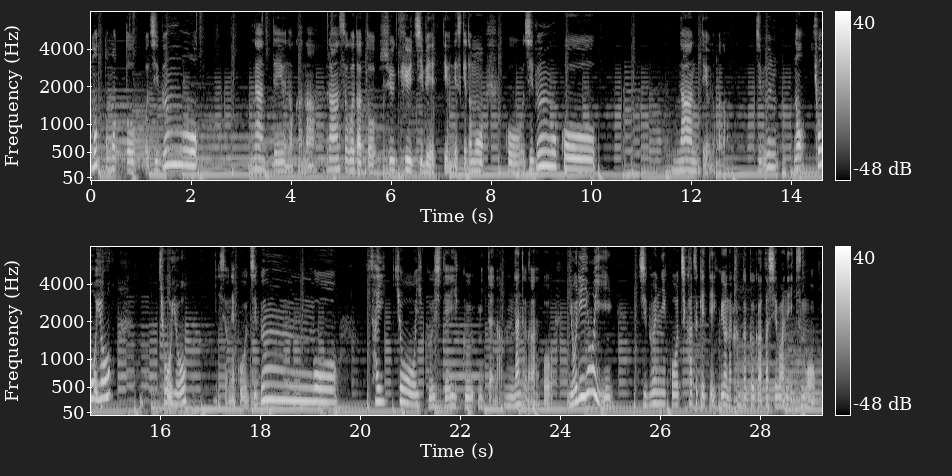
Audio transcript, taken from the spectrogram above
もっともっと自分をなんていうのかなフランス語だと週休地米っていうんですけどもこう自分をこうなんていうのかな。自分の教養？教養？ですよね。こう自分を再教育していくみたいな、なんていうかな、こう、より良い自分にこう近づけていくような感覚が私はねいつも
